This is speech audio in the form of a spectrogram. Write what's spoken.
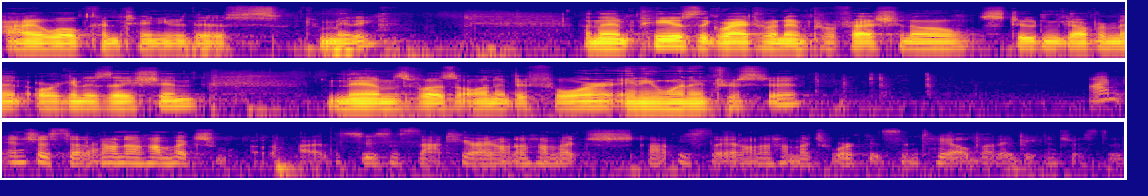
I will continue this committee. And then P is the Graduate and Professional Student Government Organization. Mims was on it before. Anyone interested? I'm interested. I don't know how much, uh, Susan's not here. I don't know how much, obviously, I don't know how much work it's entailed, but I'd be interested.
